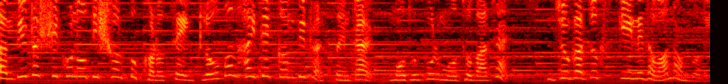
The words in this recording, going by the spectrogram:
কম্পিউটার শিখুন অতি স্বল্প খরচে global hitech computer centre, Madhupur Madhubazar যোগাযোগ স্ক্রিনে দেওয়া নম্বরে।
